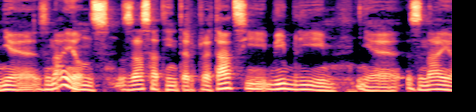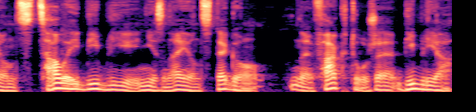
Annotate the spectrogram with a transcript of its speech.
nie znając zasad interpretacji Biblii, nie znając całej Biblii, nie znając tego e, faktu, że Biblia,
